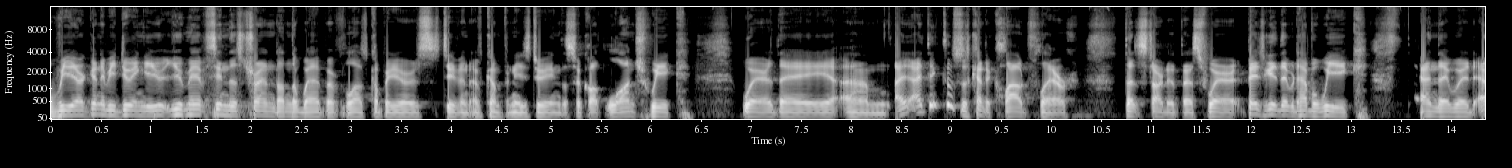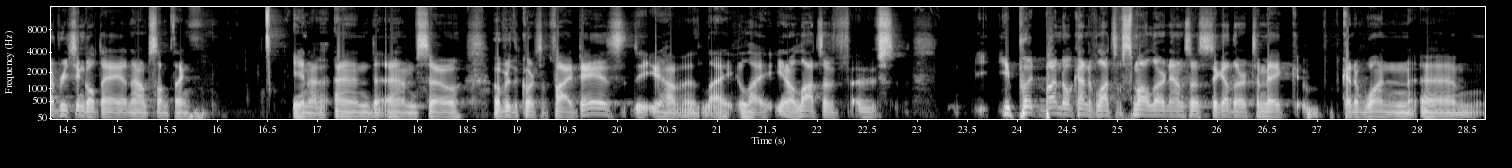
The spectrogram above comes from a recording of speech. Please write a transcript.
we are going to be doing you, you may have seen this trend on the web over the last couple of years steven of companies doing the so-called launch week where they um, I, I, think this was kind of cloudflare that started this where basically they would have a week and they would every single day announce something you know and um, so over the course of five days you have a, like like you know lots of, of you put bundle kind of lots of smaller announcements together to make kind of one um,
